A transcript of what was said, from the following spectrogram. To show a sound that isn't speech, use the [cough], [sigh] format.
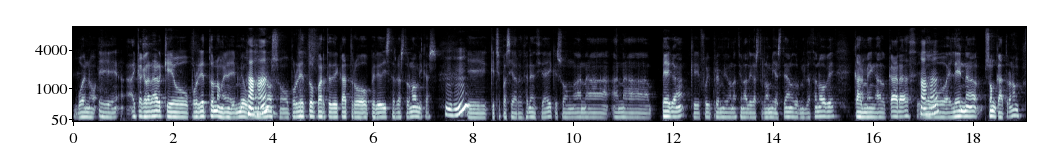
Bueno, eh, hai que aclarar que o proxecto non é meu, Ajá. non é noso. O proxecto parte de catro periodistas gastronómicas uh -huh. eh, que che pasei a referencia, eh, que son Ana, Ana Pega, que foi Premio Nacional de Gastronomía este ano, 2019, Carmen Alcaraz, e logo Elena, son catro, non?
